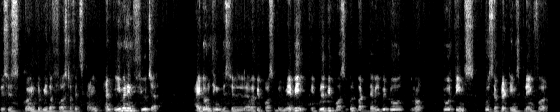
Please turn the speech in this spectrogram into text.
this is going to be the first of its kind. And even in future i don't think this will ever be possible. Maybe it will be possible but there will be two you know two teams two separate teams playing for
